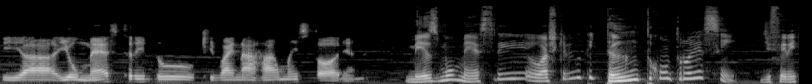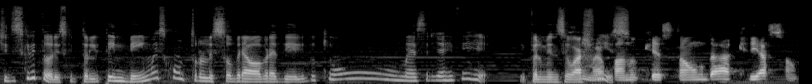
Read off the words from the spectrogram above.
e, a, e o mestre do que vai narrar uma história. Né? Mesmo o mestre, eu acho que ele não tem tanto controle assim. Diferente do escritor. O escritor ele tem bem mais controle sobre a obra dele do que um mestre de RPG. E pelo menos eu acho Mas isso. falando questão da criação.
